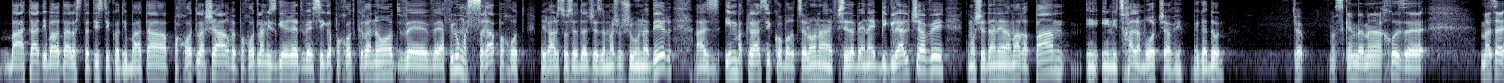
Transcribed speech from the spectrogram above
בעטה, דיברת על הסטטיסטיקות, היא בעטה פחות לשער ופחות למסגרת והשיגה פחות קרנות ו- ואפילו מסרה פחות מריאל סוסיידד שזה משהו שהוא נדיר, אז אם בקלאסיקו ברצלונה הפסידה בעיניי בגלל צ'אבי, כמו שדניאל אמר הפעם, היא, היא ניצחה למרות צ'אבי, בגדול. טוב, מסכים במאה אחוז, זה- מה זה,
